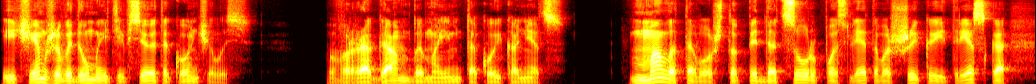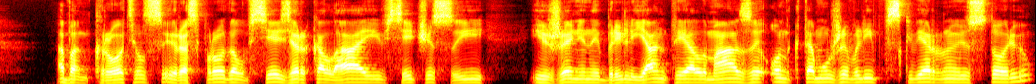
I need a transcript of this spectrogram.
и чем же, вы думаете, все это кончилось? Врагам бы моим такой конец. Мало того, что педацур после этого шика и треска обанкротился и распродал все зеркала и все часы, и Женины бриллианты и алмазы, он к тому же влип в скверную историю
